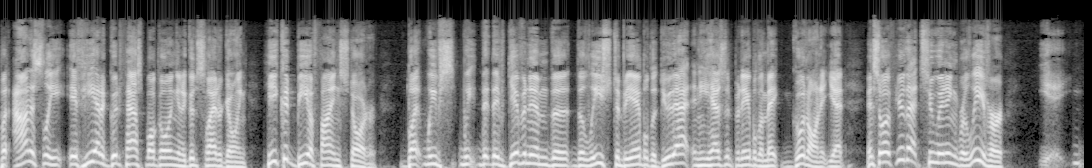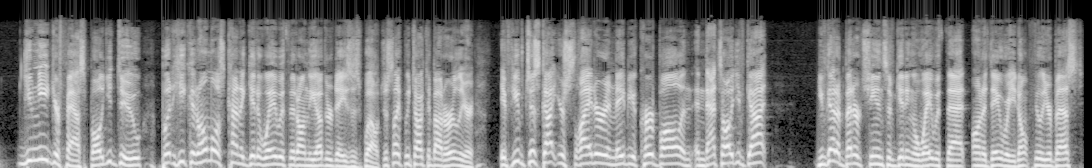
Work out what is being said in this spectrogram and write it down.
But honestly, if he had a good fastball going and a good slider going, he could be a fine starter. But we've we, they've given him the the leash to be able to do that, and he hasn't been able to make good on it yet. And so, if you're that two inning reliever, you need your fastball, you do, but he could almost kind of get away with it on the other days as well. Just like we talked about earlier, if you've just got your slider and maybe a curveball, and, and that's all you've got, you've got a better chance of getting away with that on a day where you don't feel your best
